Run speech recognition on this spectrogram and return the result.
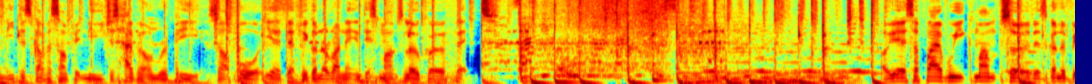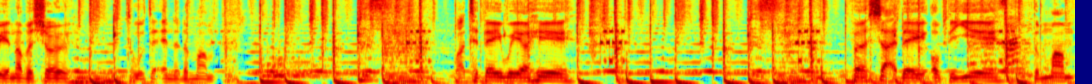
And you discover something new, you just have it on repeat. So I thought, yeah, definitely gonna run it in this month's Loko Effect. Oh yeah, it's a five week month, so there's gonna be another show towards the end of the month. But today we are here. First Saturday of the year, of the month.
